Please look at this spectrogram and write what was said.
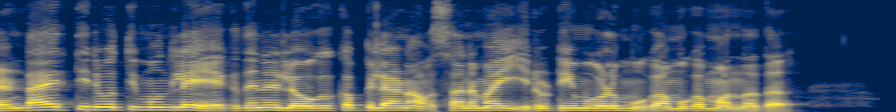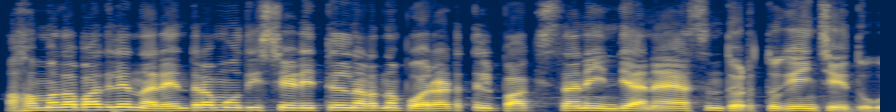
രണ്ടായിരത്തി ഇരുപത്തി മൂന്നിലെ ഏകദിന ലോകകപ്പിലാണ് അവസാനമായി ഇരു ടീമുകളും മുഖാമുഖം വന്നത്. അഹമ്മദാബാദിലെ നരേന്ദ്രമോദി സ്റ്റേഡിയത്തിൽ നടന്ന പോരാട്ടത്തിൽ പാകിസ്ഥാനെ ഇന്ത്യ അനായാസം തുരത്തുകയും ചെയ്തു.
